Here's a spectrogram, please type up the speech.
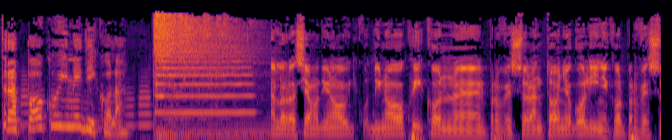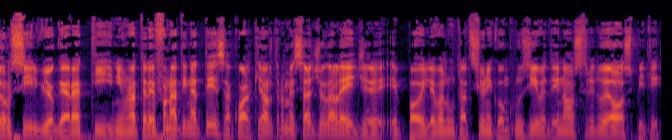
tra poco in edicola. Allora, siamo di nuovo, di nuovo qui con eh, il professor Antonio Golini e col professor Silvio Garattini. Una telefonata in attesa, qualche altro messaggio da leggere e poi le valutazioni conclusive dei nostri due ospiti.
